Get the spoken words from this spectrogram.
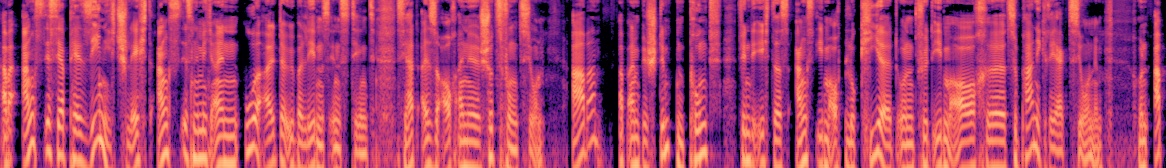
Aber Angst ist ja per se nicht schlecht. Angst ist nämlich ein uralter Überlebensinstinkt. Sie hat also auch eine Schutzfunktion. Aber ab einem bestimmten Punkt finde ich, dass Angst eben auch blockiert und führt eben auch äh, zu Panikreaktionen. Und ab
